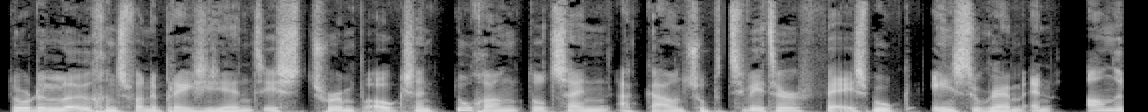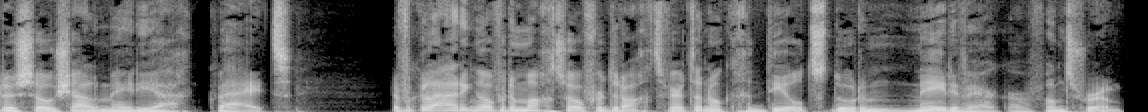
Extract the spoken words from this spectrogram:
Door de leugens van de president is Trump ook zijn toegang tot zijn accounts op Twitter, Facebook, Instagram en andere sociale media kwijt. De verklaring over de machtsoverdracht werd dan ook gedeeld door een medewerker van Trump.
